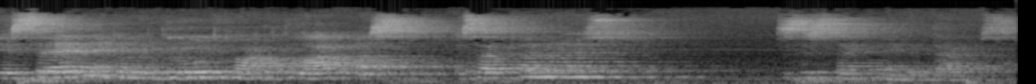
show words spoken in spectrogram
Ja sēdniekam ir grūti vākt lapas, es atvainojos, tas ir sēdnieka darbs.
